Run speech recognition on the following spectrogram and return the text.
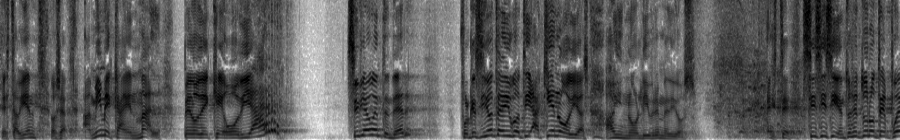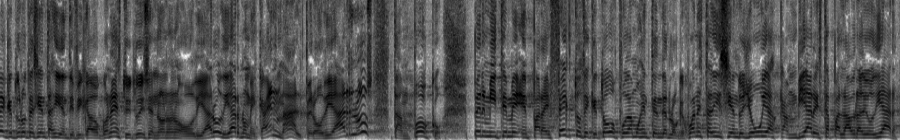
¿Está bien? O sea, a mí me caen mal, pero de que odiar, ¿sí me hago entender? Porque si yo te digo a ti, ¿a quién odias? Ay, no, líbreme Dios. Este, sí, sí, sí. Entonces tú no te puede que tú no te sientas identificado con esto y tú dices, no, no, no, odiar, odiar, no me caen mal, pero odiarlos tampoco. Permíteme, eh, para efectos de que todos podamos entender lo que Juan está diciendo, yo voy a cambiar esta palabra de odiar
